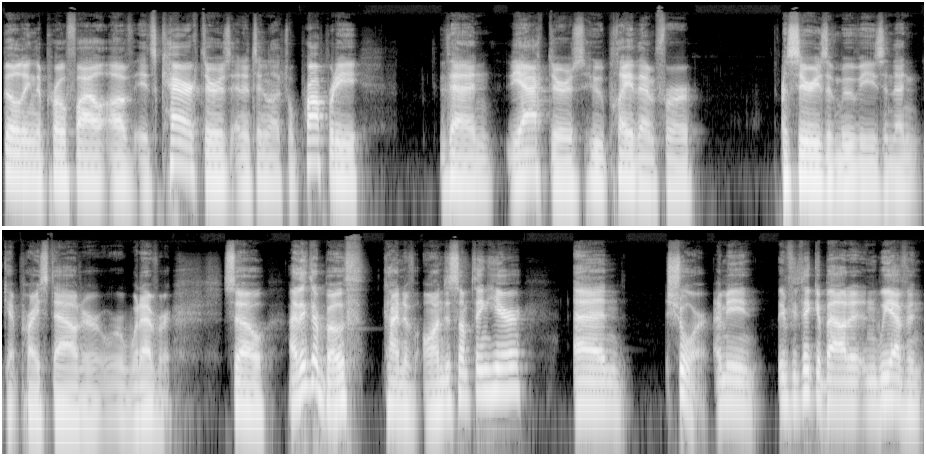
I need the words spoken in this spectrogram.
building the profile of its characters and its intellectual property than the actors who play them for a series of movies and then get priced out or or whatever. So I think they're both kind of onto something here. And sure, I mean, if you think about it, and we haven't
